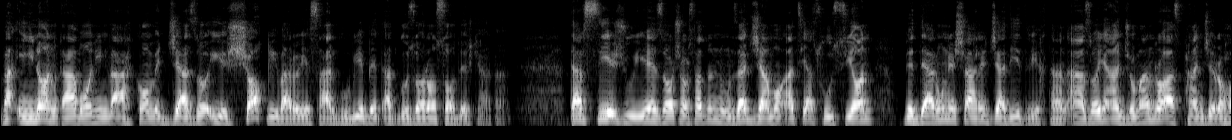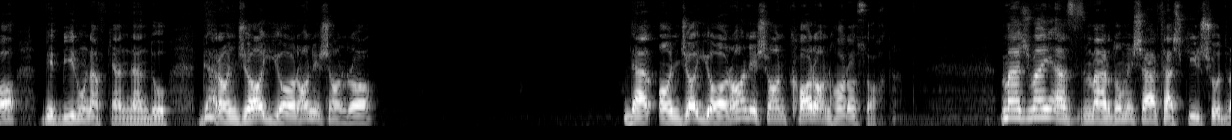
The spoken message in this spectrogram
و اینان قوانین و احکام جزایی شاقی برای سرگوبی بدعتگذاران صادر کردند. در سی ژوئیه 1419 جماعتی از حوسیان به درون شهر جدید ریختند. اعضای انجمن را از پنجره ها به بیرون افکندند و در آنجا یارانشان را در آنجا یارانشان کار آنها را ساختند. مجمعی از مردم شهر تشکیل شد و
